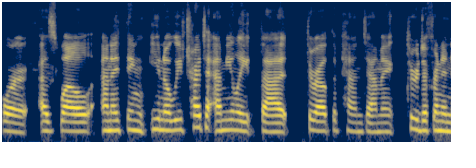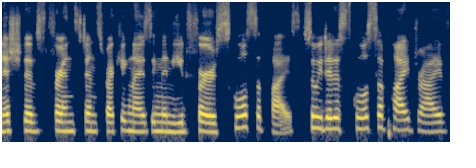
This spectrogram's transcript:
for as well. And I think, you know, we've tried to emulate that throughout the pandemic through different initiatives, for instance, recognizing the need for school supplies. So we did a school supply drive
